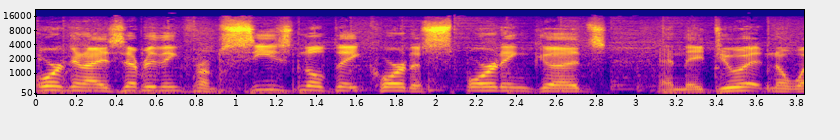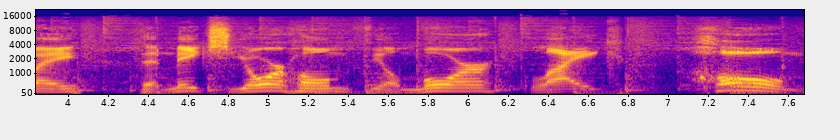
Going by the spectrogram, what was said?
organize everything from seasonal decor to sporting goods, and they do it in a way that makes your home feel more like home.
